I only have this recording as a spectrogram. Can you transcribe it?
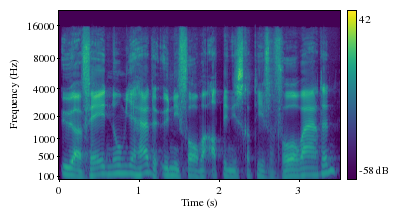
UAV noem je, hè, de uniforme administratieve voorwaarden.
